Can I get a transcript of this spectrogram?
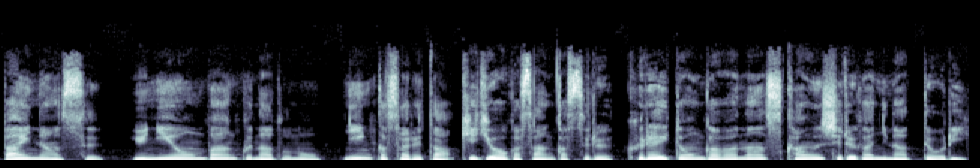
バイナンス、ユニオンバンクなどの認可された企業が参加するクレイトンガバナンスカウンシルが担っており、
